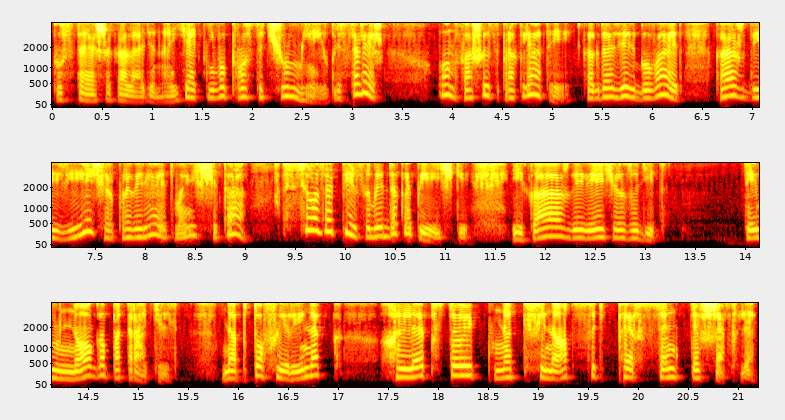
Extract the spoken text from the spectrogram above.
пустая шоколадина. Я от него просто чумею, представляешь?» Он фашист проклятый. Когда здесь бывает, каждый вечер проверяет мои счета. Все записывает до копеечки. И каждый вечер зудит. Ты много потратил. На птофый рынок хлеб стоит на 12% дешевле,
